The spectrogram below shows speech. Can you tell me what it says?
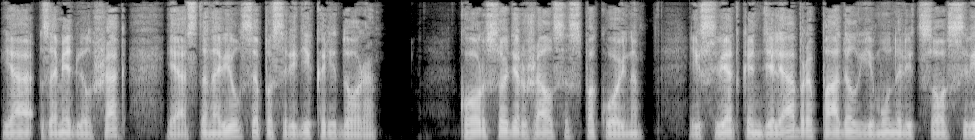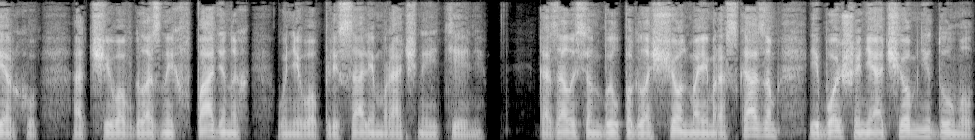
Я замедлил шаг и остановился посреди коридора. Корсо держался спокойно, и свет канделябра падал ему на лицо сверху, отчего в глазных впадинах у него плясали мрачные тени. Казалось, он был поглощен моим рассказом и больше ни о чем не думал,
